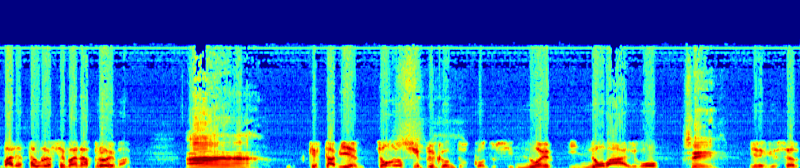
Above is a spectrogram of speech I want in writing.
van a estar una semana a prueba, Ah, que está bien. Todo siempre con cuando si no innova algo, sí, tiene que ser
